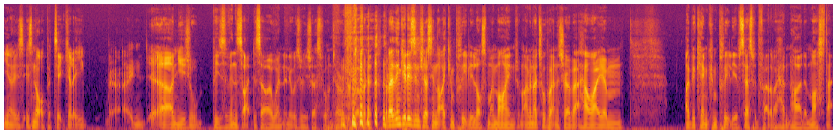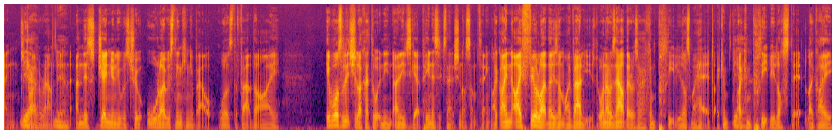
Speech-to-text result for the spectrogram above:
you know, it's it's not a particularly uh, uh, unusual piece of insight to say I went and it was really stressful and terrible. but, but, but I think it is interesting that I completely lost my mind. I mean, I talk about in the show about how I um. I became completely obsessed with the fact that I hadn't hired a Mustang to Yeah, drive around yeah. in, and this genuinely was true. All I was thinking about was the fact that I it was literally like I thought I, need, I needed to get a penis extension or something. Like I, I feel like those aren't my values, but when I was out there, it was like I completely lost my head. I com- Yeah. I completely lost it. Like I,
